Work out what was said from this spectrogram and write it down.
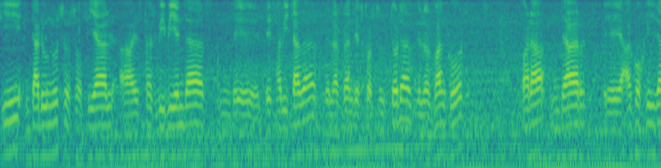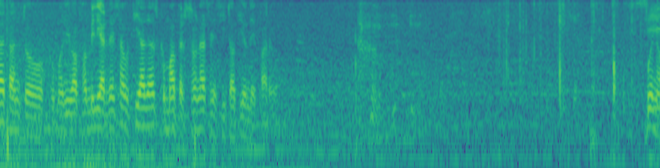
y dar un uso social a estas viviendas deshabitadas de las grandes constructoras, de los bancos, para dar eh, acogida tanto, como digo, a familias desahuciadas como a personas en situación de paro. Si bueno.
